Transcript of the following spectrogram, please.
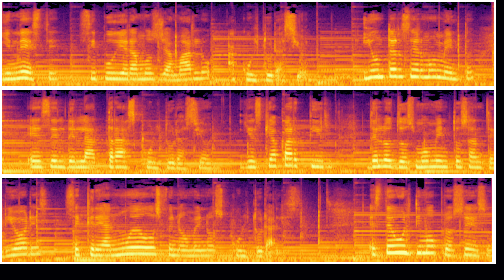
y en este, si pudiéramos llamarlo, aculturación. Y un tercer momento es el de la transculturación, y es que a partir de los dos momentos anteriores se crean nuevos fenómenos culturales. Este último proceso,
